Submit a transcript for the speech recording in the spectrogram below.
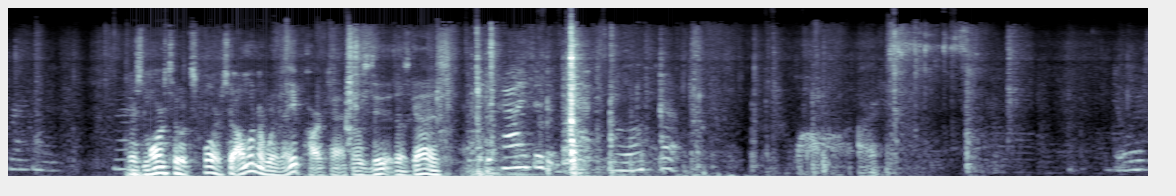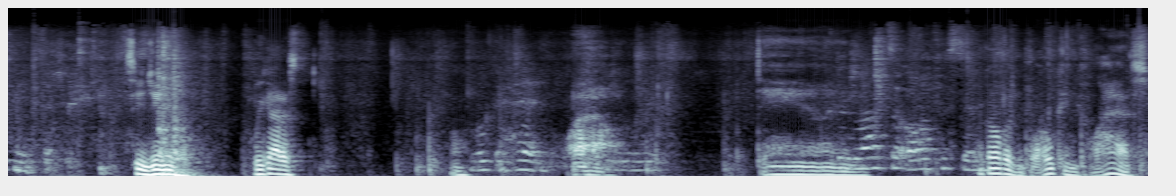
parking. there's more to explore too. I wonder where they parked at. Those dude, those guys. They probably through the back and walked up. Whoa. All right. Doors need such. See, Jeannie, we got to. Look ahead. Wow. There's Damn. lots of offices. Look at all the broken glass.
